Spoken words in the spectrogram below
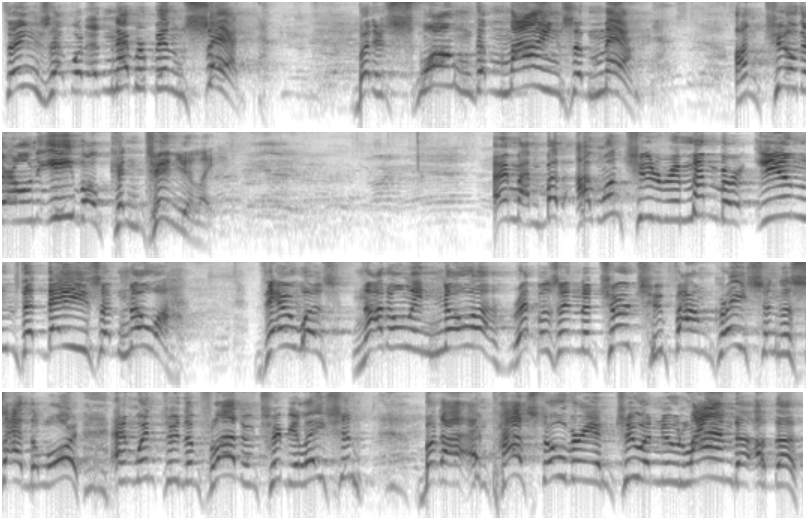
things that would have never been said but it swung the minds of men until they're on evil continually Amen. But I want you to remember in the days of Noah, there was not only Noah representing the church who found grace in the sight of the Lord and went through the flood of tribulation, but uh, and passed over into a new land of the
